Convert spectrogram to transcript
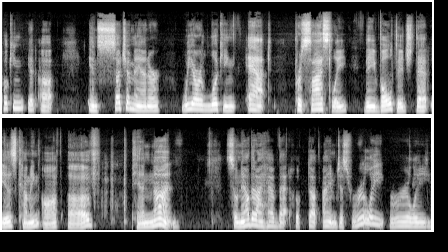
hooking it up in such a manner, we are looking at precisely the voltage that is coming off of pin 9. So now that I have that hooked up, I am just really, really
